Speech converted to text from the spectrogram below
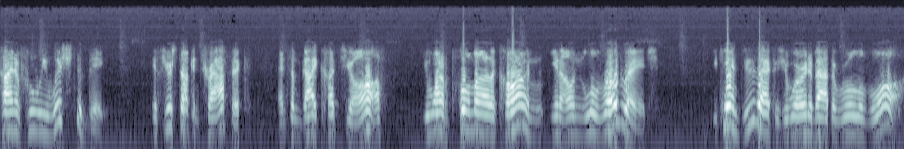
kind of who we wish to be. If you're stuck in traffic and some guy cuts you off, you want to pull him out of the car and, you know, in a little road rage. You can't do that because you're worried about the rule of law.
